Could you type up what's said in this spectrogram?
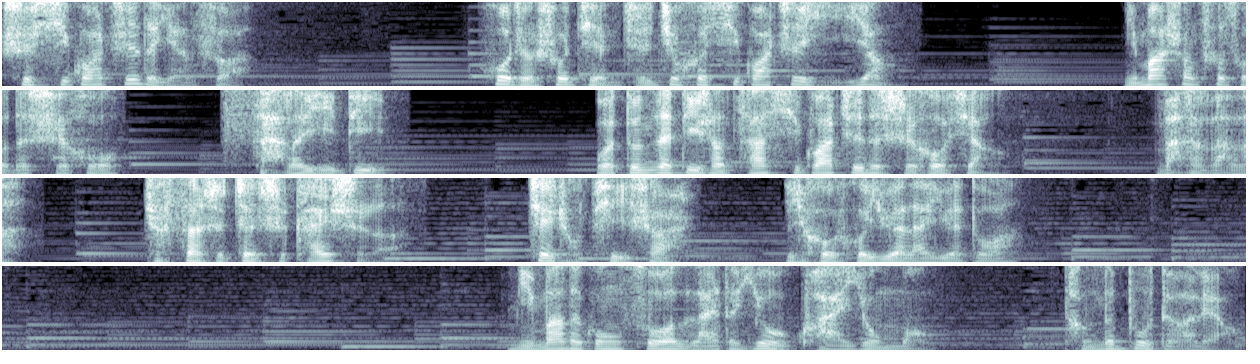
是西瓜汁的颜色，或者说简直就和西瓜汁一样。你妈上厕所的时候洒了一地，我蹲在地上擦西瓜汁的时候想：完了完了，这算是正式开始了。这种屁事儿以后会越来越多。你妈的宫缩来得又快又猛，疼得不得了。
